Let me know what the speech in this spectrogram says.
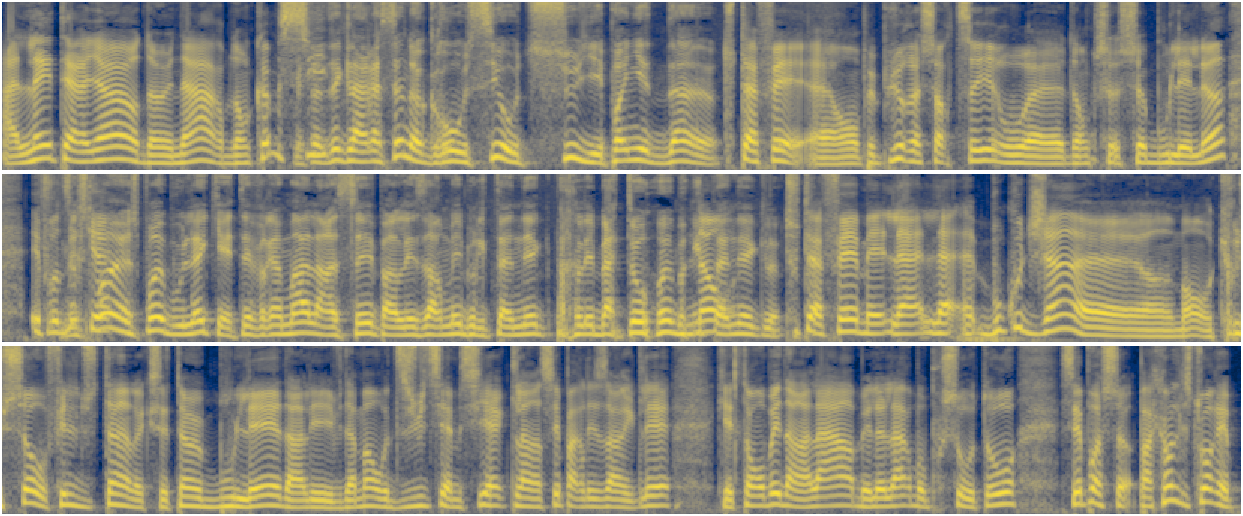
à l'intérieur d'un arbre. Donc, comme si... C'est-à-dire que la racine a grossi au-dessus, il est pogné dedans. Tout à fait. Euh, on peut plus ressortir euh, donc ce, ce boulet-là. Il faut dire Mais que c'est pas, un- c'est pas un boulet qui a été vraiment lancé par les armées britanniques, par les bateaux britanniques. là. Tout à fait, mais la- la- beaucoup de gens euh, bon, ont cru ça au fil du temps, là, que c'était un boulet, dans les, évidemment, au 18e siècle, lancé par les Anglais, qui est tombé dans l'arbre et là, l'arbre a poussé autour. C'est pas ça. Par contre, l'histoire est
